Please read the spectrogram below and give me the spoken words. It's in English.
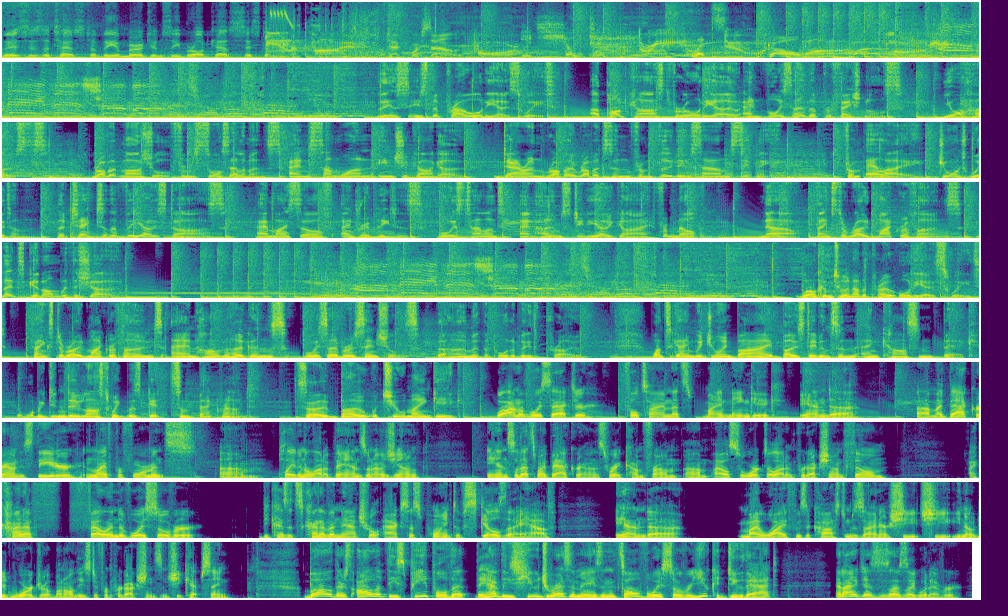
This is a test of the emergency broadcast system. Five. Check for sound. Four. It's showtime. Three. Let's two, go. This is the Pro Audio Suite, a podcast for audio and voiceover professionals. Your hosts, Robert Marshall from Source Elements and Someone in Chicago, Darren Robbo Robertson from Voodoo Sound Sydney, from LA, George Whittam, the tech to the VO stars, and myself, Andrew Peters, voice talent and home studio guy from Melbourne. Now, thanks to Rode microphones, let's get on with the show. Welcome to another Pro Audio Suite. Thanks to Rode Microphones and Harlan Hogan's VoiceOver Essentials, the home of the Porta-Booth Pro. Once again, we're joined by Beau Stephenson and Carson Beck. But what we didn't do last week was get some background. So, Beau, what's your main gig? Well, I'm a voice actor full time. That's my main gig. And uh, uh, my background is theater and live performance. Um, played in a lot of bands when I was young. And so that's my background. That's where I come from. Um, I also worked a lot in production on film. I kind of fell into voiceover because it's kind of a natural access point of skills that I have. And uh, my wife, who's a costume designer, she she you know did wardrobe on all these different productions, and she kept saying, "Beau, there's all of these people that they have these huge resumes, and it's all voiceover. You could do that." And I just I was like, whatever.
